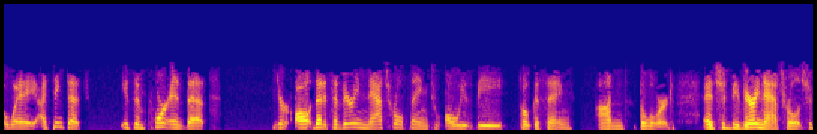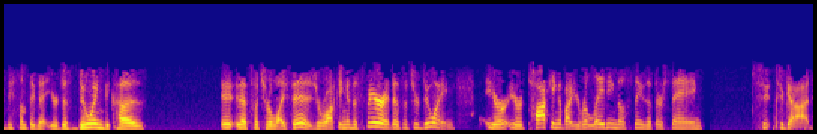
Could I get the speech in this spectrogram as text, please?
a way. I think that it's important that you're all that it's a very natural thing to always be focusing on the Lord. and It should be very natural. It should be something that you're just doing because it, that's what your life is. You're walking in the Spirit. That's what you're doing. You're you're talking about. You're relating those things that they're saying to to God.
